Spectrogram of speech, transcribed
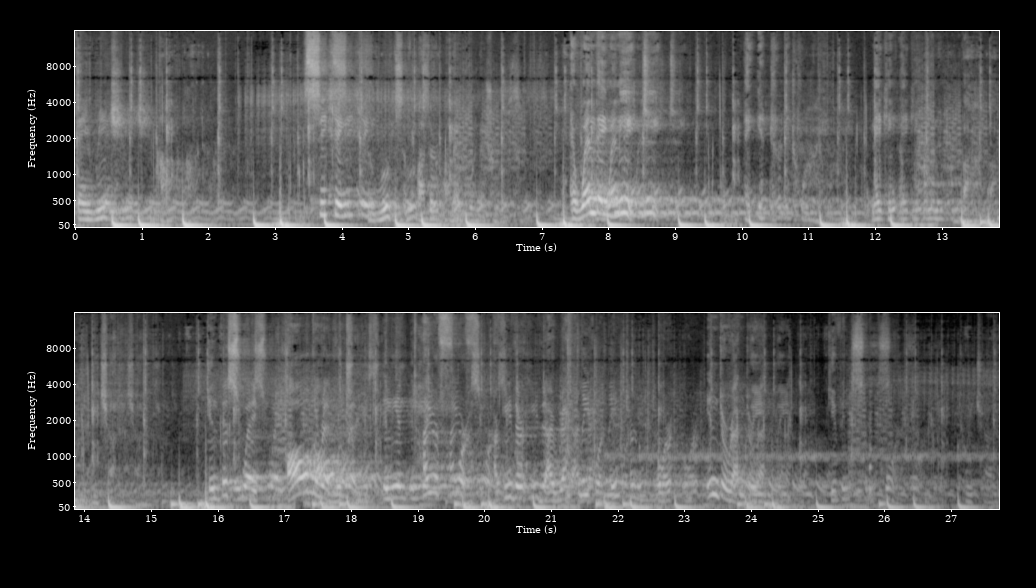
they reach out, seeking the roots of other redwood trees. And when they meet, making a permanent bond with each other. In this way, all the redwood trees in the entire forest are either directly or, inter- or, or indirectly giving support to each other.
